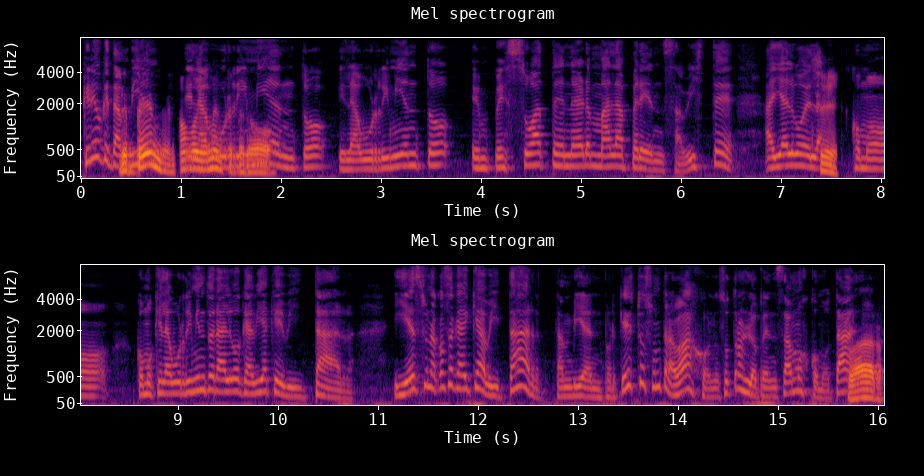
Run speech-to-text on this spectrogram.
Creo que también el aburrimiento, el aburrimiento empezó a tener mala prensa, ¿viste? Hay algo de la, como, como que el aburrimiento era algo que había que evitar. Y es una cosa que hay que habitar también, porque esto es un trabajo, nosotros lo pensamos como tal.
